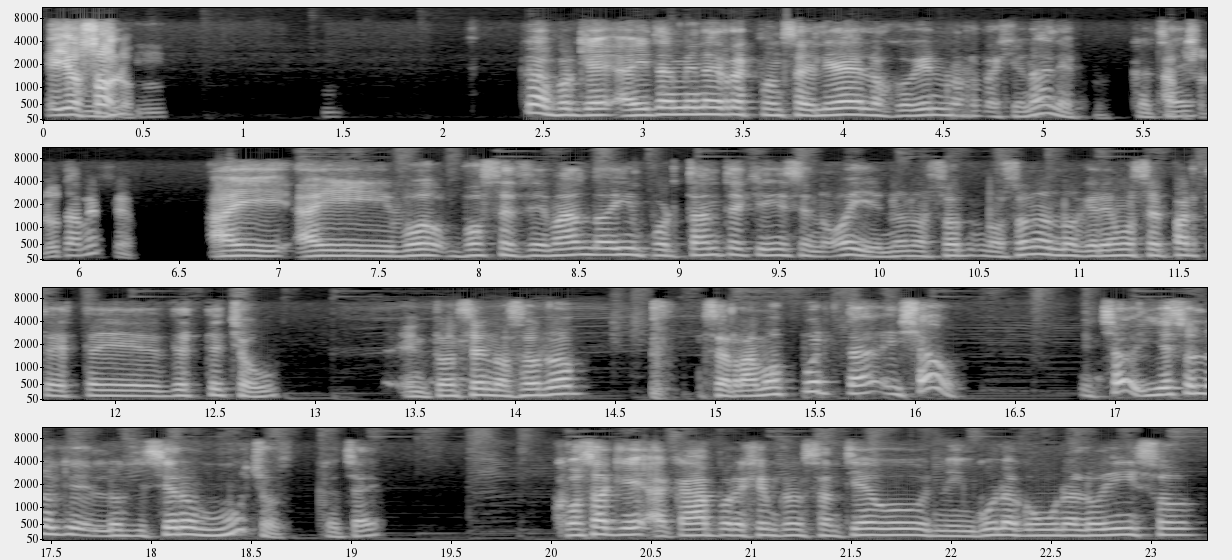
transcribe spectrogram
Ellos solos. Claro, porque ahí también hay responsabilidad de los gobiernos regionales, ¿cachai? Absolutamente. Hay, hay voces de mando ahí importantes que dicen, oye, no, nosotros, nosotros no queremos ser parte de este, de este show. Entonces nosotros cerramos puertas y chao. Y chao. Y eso es lo que, lo que hicieron muchos, ¿cachai? Cosa que acá, por ejemplo, en Santiago, ninguna comuna lo hizo,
